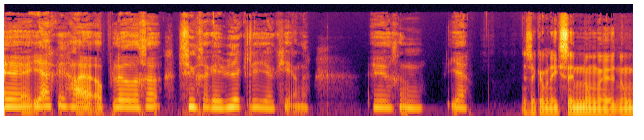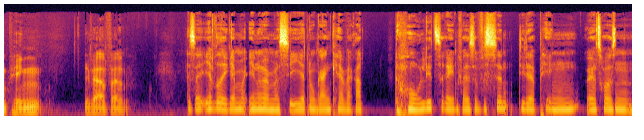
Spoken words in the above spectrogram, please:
Øh, jeg har jeg oplevet, så synes jeg, det er virkelig irriterende. Øh, sådan, ja. Ja, så kan man ikke sende nogen, øh, nogen penge, i hvert fald. Altså, jeg ved ikke, jeg må indrømme at sige, at nogle gange kan jeg være ret dårlig til rent faktisk at få sendt de der penge. Og jeg tror sådan,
